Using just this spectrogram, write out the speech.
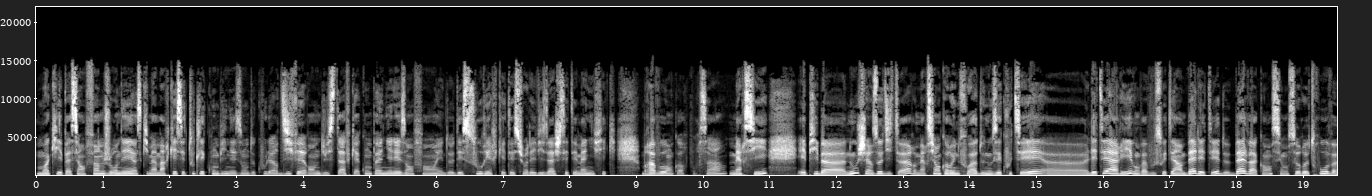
Moi qui ai passé en fin de journée, ce qui m'a marqué, c'est toutes les combinaisons de couleurs différentes du staff qui accompagnait les enfants et de des sourires qui étaient sur les visages. C'était magnifique. Bravo encore pour ça. Merci. Et puis bah nous, chers auditeurs, merci encore une fois de nous écouter. L'été arrive, on va vous souhaiter un bel été belles vacances et on se retrouve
